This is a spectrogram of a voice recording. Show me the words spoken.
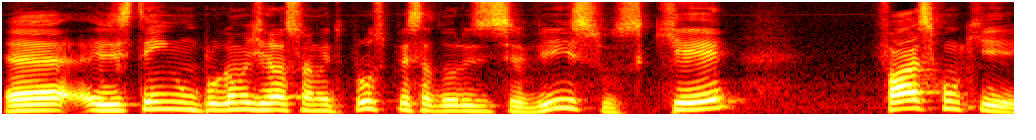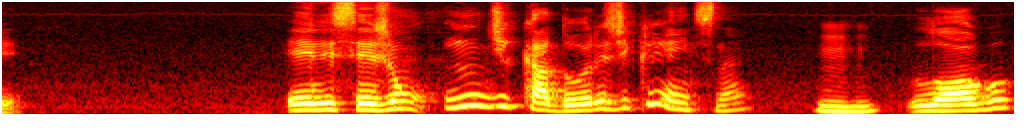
É, eles têm um programa de relacionamento para os prestadores de serviços que faz com que eles sejam indicadores de clientes, né? Uhum. Logo,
